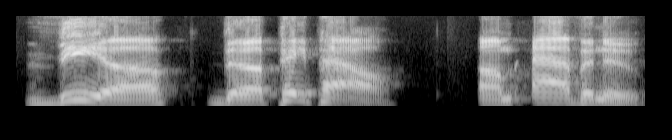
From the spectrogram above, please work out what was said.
via the PayPal um, avenue.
